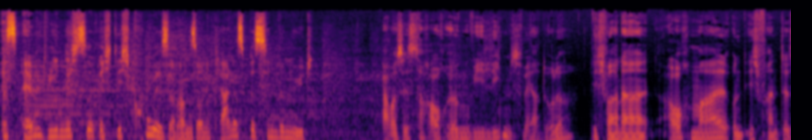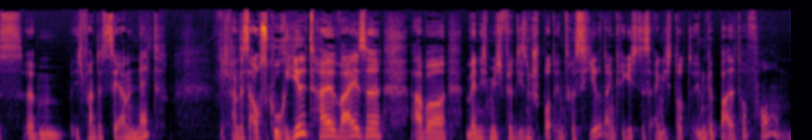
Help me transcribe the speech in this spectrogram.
ist irgendwie nicht so richtig cool, sondern so ein kleines bisschen bemüht. Aber es ist doch auch irgendwie liebenswert, oder? Ich war da auch mal und ich fand es, ähm, ich fand es sehr nett. Ich fand es auch skurril teilweise, aber wenn ich mich für diesen Sport interessiere, dann kriege ich das eigentlich dort in geballter Form.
